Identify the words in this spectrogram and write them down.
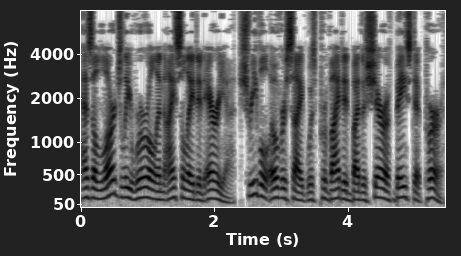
As a largely rural and isolated area, Shrieval oversight was provided by the sheriff based at Perth.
